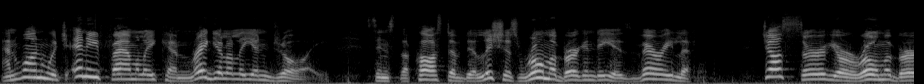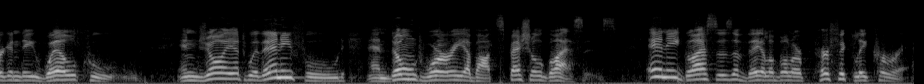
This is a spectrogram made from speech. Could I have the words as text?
and one which any family can regularly enjoy, since the cost of delicious Roma Burgundy is very little. Just serve your Roma Burgundy well cooled. Enjoy it with any food, and don't worry about special glasses. Any glasses available are perfectly correct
